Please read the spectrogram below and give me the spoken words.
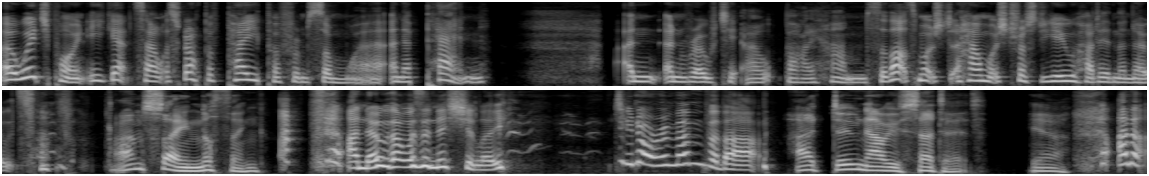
At which point he gets out a scrap of paper from somewhere and a pen, and and wrote it out by hand. So that's much how much trust you had in the notes app. I'm saying nothing. I know that was initially. do you not remember that? I do now you've said it. Yeah. And. I,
